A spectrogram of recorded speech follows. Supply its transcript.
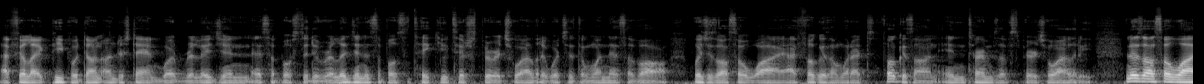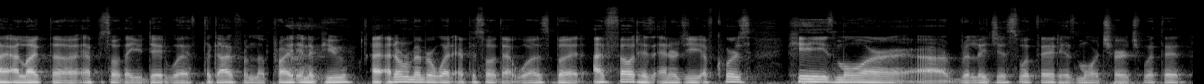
I feel like people don't understand what religion is supposed to do. Religion is supposed to take you to spirituality, which is the oneness of all, which is also why I focus on what I focus on in terms of spirituality. And it's also why I like the episode that you did with the guy from the Pride in the Pew. I, I don't remember what episode that was, but I felt his energy. Of course, he's more uh, religious with it, he's more church with it,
